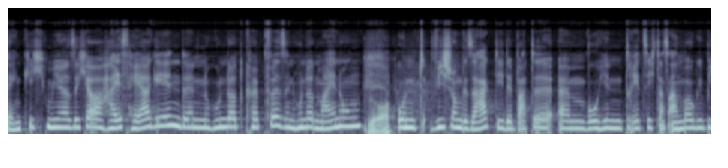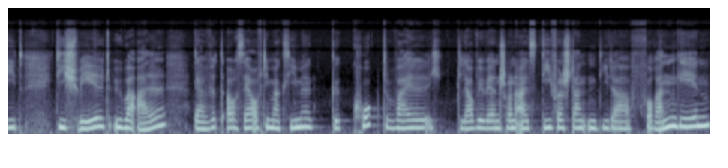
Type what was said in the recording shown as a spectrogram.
denke ich mir, sicher heiß hergehen, denn 100 Köpfe sind 100 Meinungen. Ja. Und wie schon gesagt, die Debatte, ähm, wohin dreht sich das Anbaugebiet, die schwelt überall. Da wird auch sehr auf die Maxime geguckt, weil ich glaube, wir werden schon als die verstanden, die da vorangehen.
